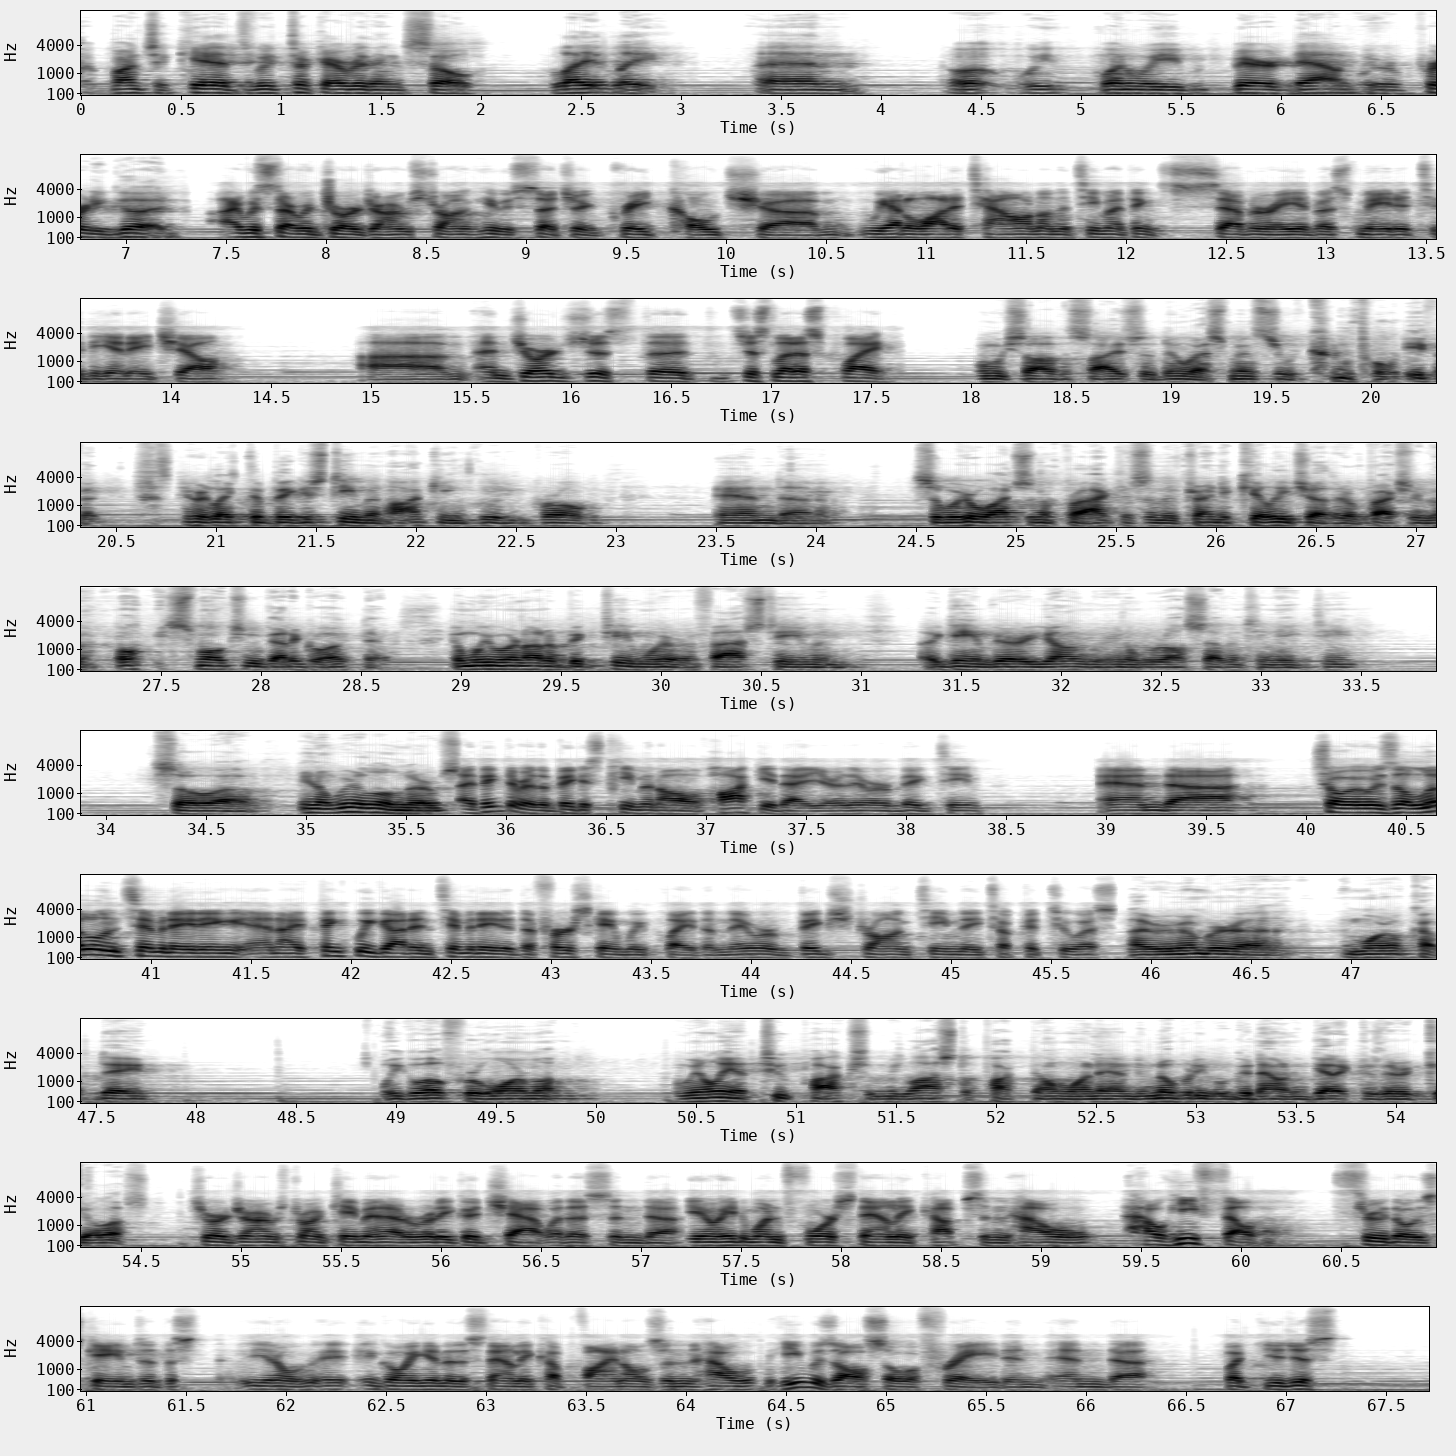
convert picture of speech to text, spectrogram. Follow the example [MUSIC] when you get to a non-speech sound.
a bunch of kids. We took everything so lightly. And uh, we, when we bared down, we were pretty good. I would start with George Armstrong. He was such a great coach. Um, we had a lot of talent on the team. I think seven or eight of us made it to the NHL. Um, and George just uh, just let us play. When we saw the size of New Westminster, we couldn't [LAUGHS] believe it. They were like the biggest team in hockey, including pro. And uh, so we were watching the practice, and they're trying to kill each other in practice. Going, Holy smokes, we've got to go out there. And we were not a big team. We were a fast team, and again, very young. You know, we were all 17, 18. So, uh, you know, we were a little nervous. I think they were the biggest team in all of hockey that year. They were a big team. And uh, so it was a little intimidating, and I think we got intimidated the first game we played them. They were a big, strong team. They took it to us. I remember uh, Memorial Cup Day, we go out for a warm up. We only had two pucks, and we lost a puck down one end, and nobody would go down and get it because they would kill us. George Armstrong came in, had a really good chat with us, and uh, you know he'd won four Stanley Cups, and how how he felt through those games at the you know going into the Stanley Cup Finals, and how he was also afraid, and and uh, but you just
